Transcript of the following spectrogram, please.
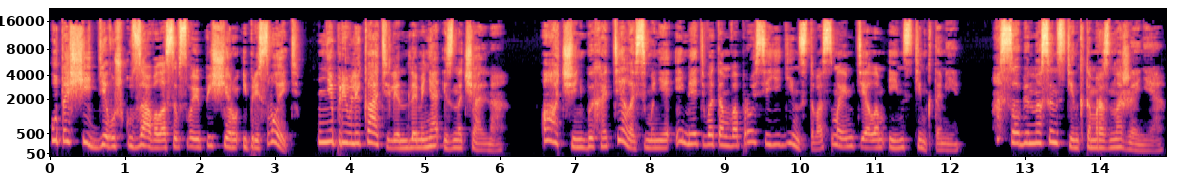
утащить девушку за волосы в свою пещеру и присвоить, непривлекателен для меня изначально. Очень бы хотелось мне иметь в этом вопросе единство с моим телом и инстинктами. Особенно с инстинктом размножения.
